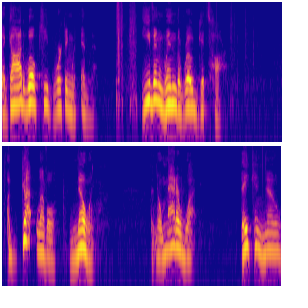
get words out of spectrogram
that God will keep working within them, even when the road gets hard a gut level knowing that no matter what, they can know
